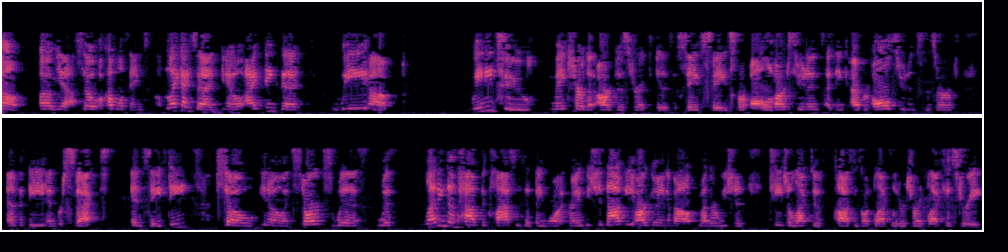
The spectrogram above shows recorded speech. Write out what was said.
Um, oh yeah, so a couple of things. Like I said, you know, I think that we uh, we need to make sure that our district is a safe space for all of our students. I think every, all students deserve empathy and respect and safety. So, you know, it starts with, with letting them have the classes that they want, right? We should not be arguing about whether we should teach elective classes on black literature and black history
